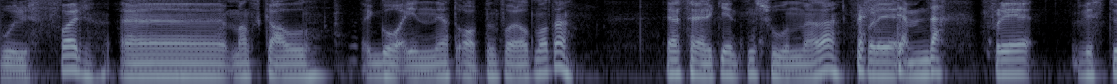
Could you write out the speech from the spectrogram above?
hvorfor uh, man skal gå inn i et åpent forhold, på en måte. Jeg ser ikke intensjonen med det. Fordi, Bestem det. fordi hvis du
